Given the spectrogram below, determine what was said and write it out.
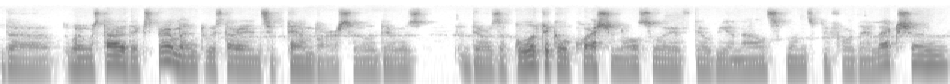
the when we started the experiment, we started in September. So there was there was a political question also if there will be announcements before the election,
